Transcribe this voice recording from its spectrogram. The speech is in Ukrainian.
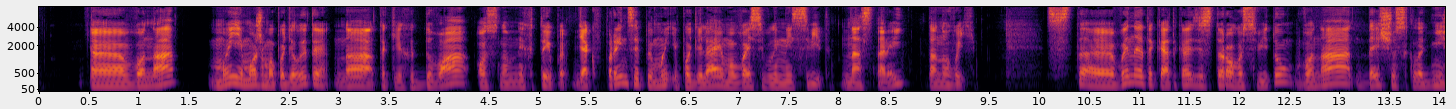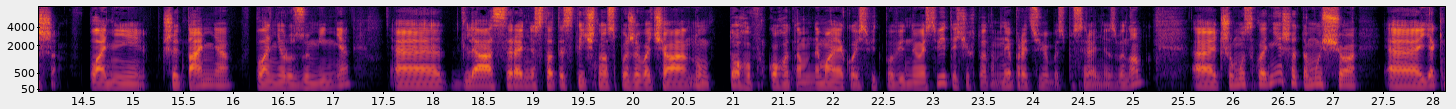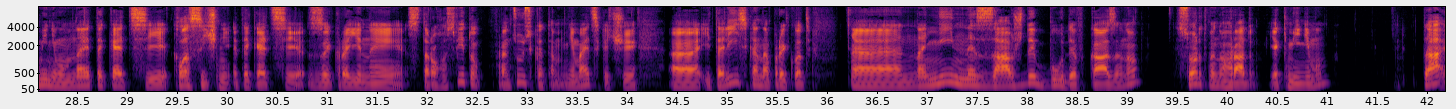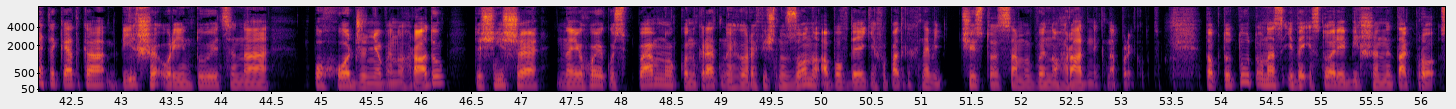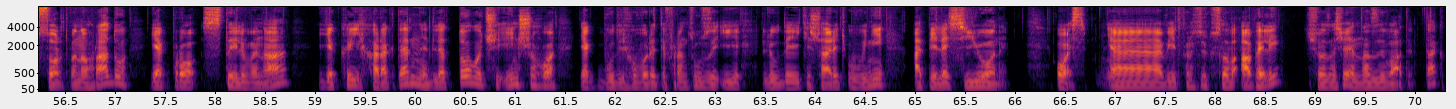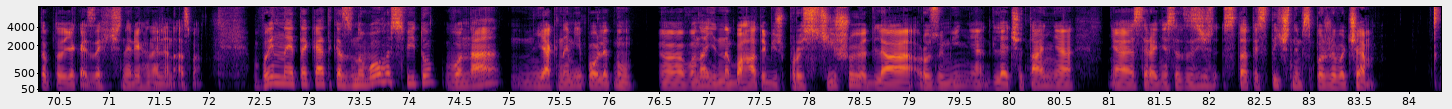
е, вона. Ми її можемо поділити на таких два основних типи, як в принципі ми і поділяємо весь винний світ на старий та новий. Винна етикетка зі старого світу вона дещо складніша в плані читання, в плані розуміння, Е, для середньостатистичного споживача, ну того, в кого там немає якоїсь відповідної освіти, чи хто там не працює безпосередньо з вином. Е, чому складніше? Тому що, е, як мінімум, на етикетці, класичній етикетці з країни старого світу, французька, там німецька чи італійська, наприклад, на ній не завжди буде вказано сорт винограду, як мінімум. Та етикетка більше орієнтується на походження винограду точніше на його якусь певну конкретну географічну зону, або в деяких випадках навіть чисто саме виноградник, наприклад. Тобто тут у нас іде історія більше не так про сорт винограду, як про стиль вина. Який характерний для того чи іншого, як будуть говорити французи і люди, які шарять у вині, апелясьйони. Ось е, від французького слова апелі, що означає називати, так, тобто якась захищена регіональна назва. Винна етикетка з нового світу, вона, як на мій погляд, ну вона є набагато більш простішою для розуміння, для читання е, середньостатистичним споживачем.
